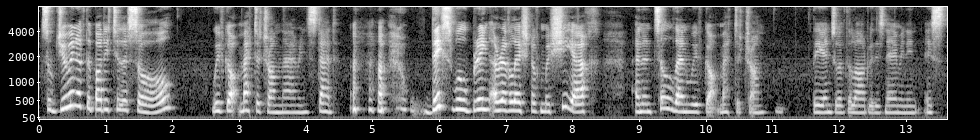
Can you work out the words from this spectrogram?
subduing of the body to the soul, we've got Metatron there instead. this will bring a revelation of Mashiach and until then, we've got Metatron, the angel of the Lord with his name in his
